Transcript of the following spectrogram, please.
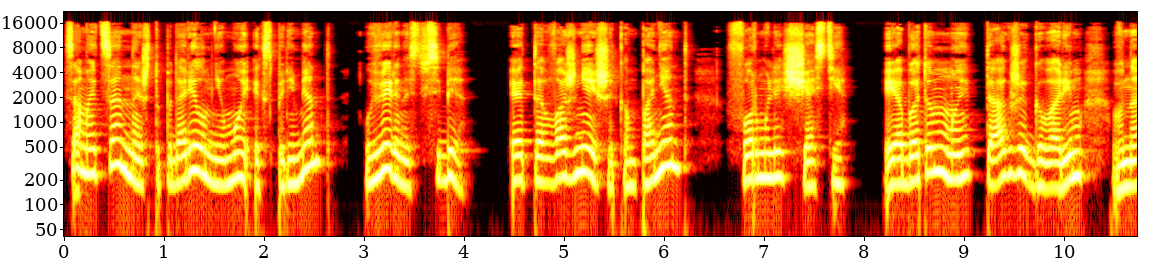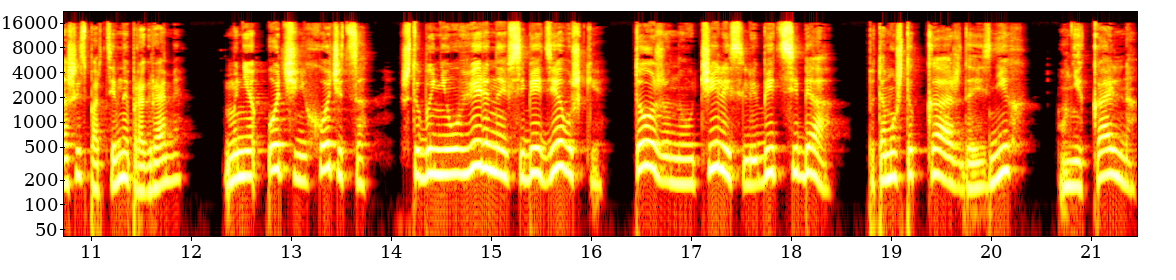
Самое ценное, что подарил мне мой эксперимент – уверенность в себе. Это важнейший компонент в формуле счастья. И об этом мы также говорим в нашей спортивной программе. Мне очень хочется, чтобы неуверенные в себе девушки тоже научились любить себя, потому что каждая из них уникальна.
